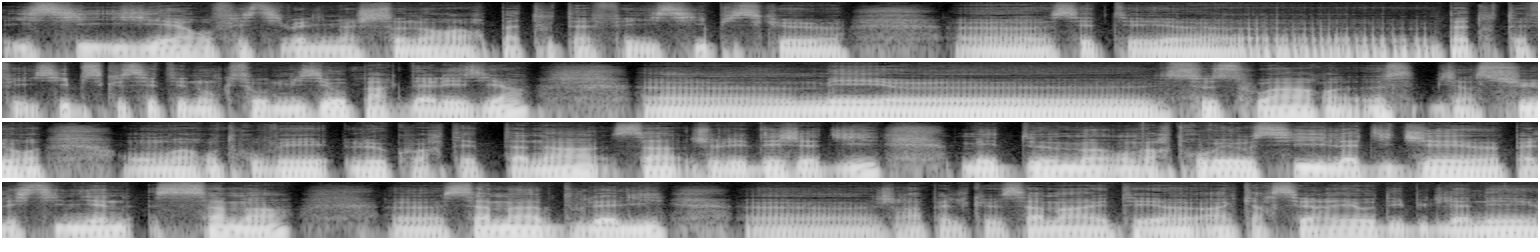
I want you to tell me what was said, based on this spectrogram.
ici hier au Festival Image Sonore. Alors pas tout à fait ici puisque euh, c'était pas tout à fait ici puisque c'était donc au musée au parc d'Alésia. mais ce soir, bien sûr, on va retrouver le quartet Tana. Ça, je l'ai déjà dit. Mais demain, on va retrouver aussi la DJ palestinienne Sama, Sama Abdoulali. je rappelle que Sama a été incarcéré au début de l'année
